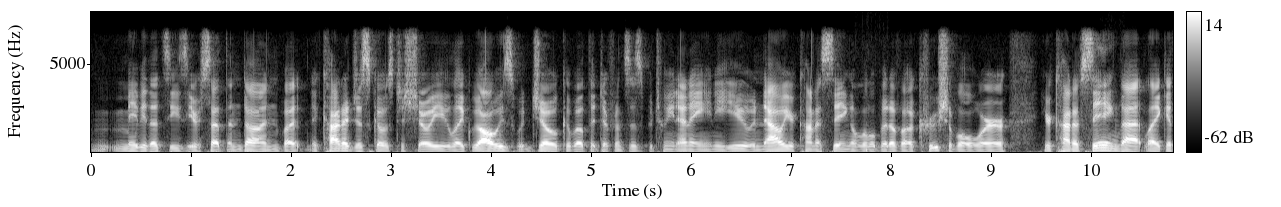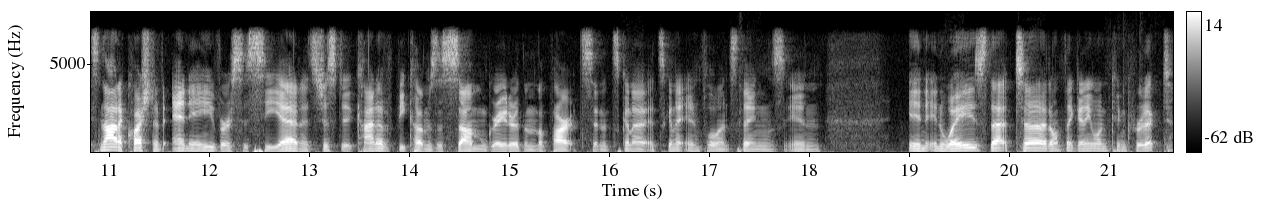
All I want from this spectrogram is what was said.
maybe that's easier said than done, but it kind of just goes to show you, like we always would joke about the differences between NA and EU, and now you're kind of seeing a little bit of a crucible where you're kind of seeing that, like it's not a question of NA versus CN, it's just it kind of becomes a sum greater than the parts, and it's gonna it's gonna influence things in in in ways that uh, I don't think anyone can predict.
